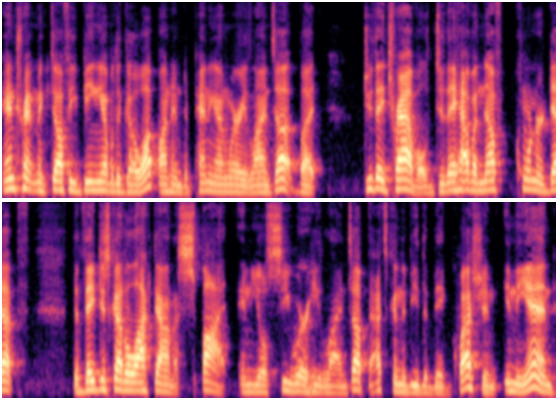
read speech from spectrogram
and Trent McDuffie being able to go up on him depending on where he lines up. But do they travel? Do they have enough corner depth that they just got to lock down a spot and you'll see where he lines up? That's going to be the big question. In the end,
